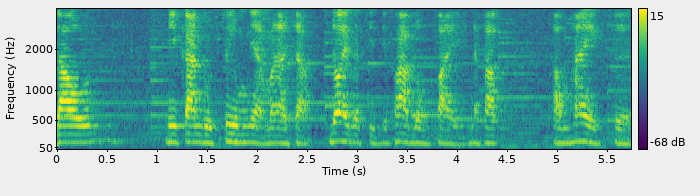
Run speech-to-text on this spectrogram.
เรา มีการดูดซึมเนี่ยมันอาจจะด้อยประสิทธิภาพลงไปนะครับทำให้เกิด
